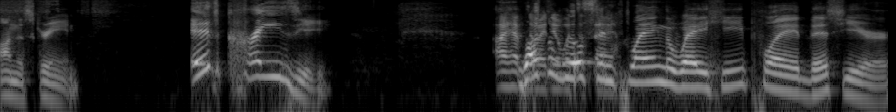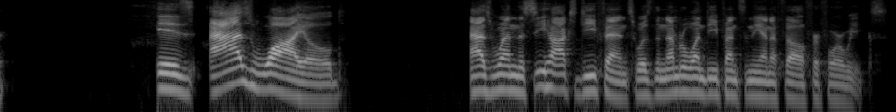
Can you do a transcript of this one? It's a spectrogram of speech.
on the screen. It's crazy. I have Russell no Wilson playing the way he played this year is as wild as when the Seahawks defense was the number one defense in the NFL for four weeks.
